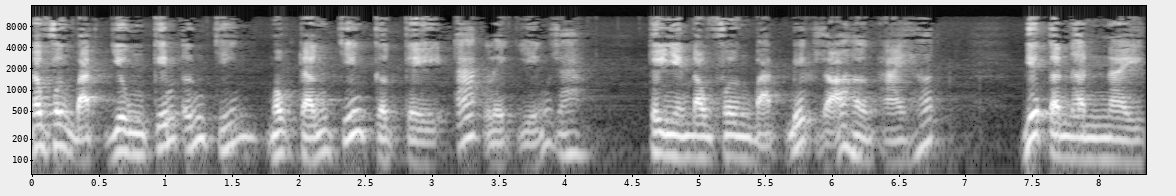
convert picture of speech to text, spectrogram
Đông Phương Bạch dùng kiếm ứng chiến, một trận chiến cực kỳ ác liệt diễn ra. Tuy nhiên Đông Phương Bạch biết rõ hơn ai hết. Với tình hình này,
